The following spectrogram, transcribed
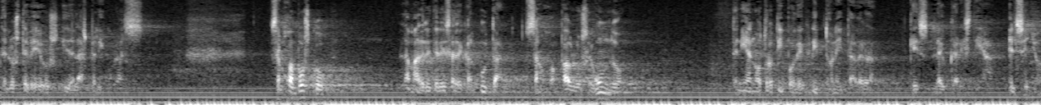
de los tebeos y de las películas. San Juan Bosco, la Madre Teresa de Calcuta, San Juan Pablo II, tenían otro tipo de kriptonita, ¿verdad? Que es la Eucaristía, el Señor.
